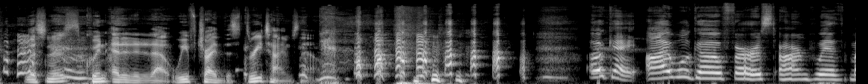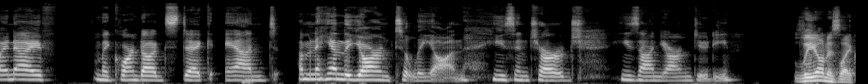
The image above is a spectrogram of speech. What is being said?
Listeners, Quinn edited it out. We've tried this three times now. Okay, I will go first, armed with my knife, my corn dog stick, and I'm gonna hand the yarn to Leon. He's in charge. He's on yarn duty. Leon is like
